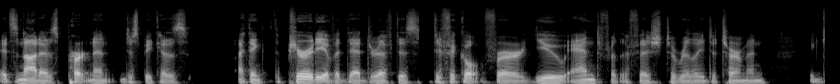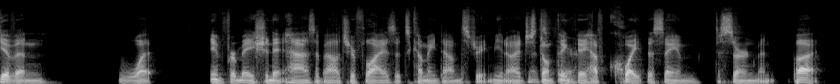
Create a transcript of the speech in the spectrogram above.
It's not as pertinent just because I think the purity of a dead drift is difficult for you and for the fish to really determine, given what information it has about your fly as it's coming downstream. You know, I just That's don't think they have quite the same discernment. But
